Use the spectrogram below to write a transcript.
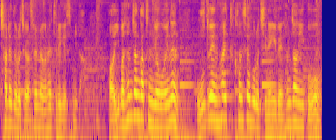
차례대로 제가 설명을 해드리겠습니다. 어, 이번 현장 같은 경우에는 우드 앤 화이트 컨셉으로 진행이 된 현장이고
